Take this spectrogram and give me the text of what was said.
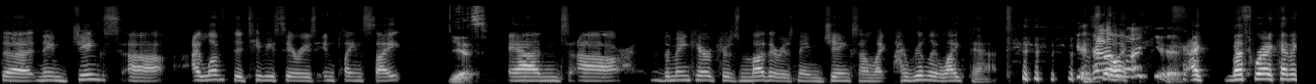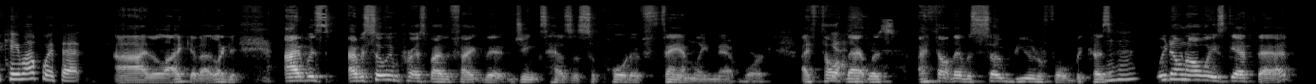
the name Jinx, uh, I loved the TV series In Plain Sight. Yes. And uh, the main character's mother is named Jinx. I'm like, I really like that. Yeah, so I like it. I, that's where I kind of came up with it. I like it. I like it. I was I was so impressed by the fact that Jinx has a supportive family network. I thought yes. that was I thought that was so beautiful because mm-hmm. we don't always get that.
